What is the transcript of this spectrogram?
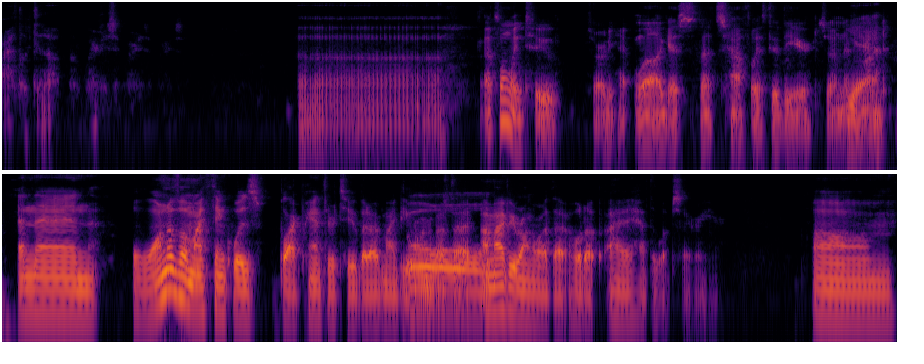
I looked it up. Where is it? Where is it? Where is it? Uh That's only two. It's already ha- well. I guess that's halfway through the year, so never Yeah. mind. and then one of them I think was Black Panther too, but I might be wrong about that. I might be wrong about that. Hold up. I have the website right here. Um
